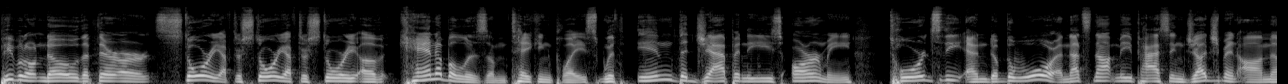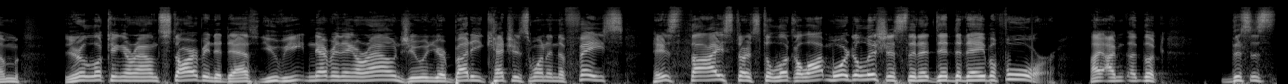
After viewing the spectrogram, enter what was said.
People don't know that there are story after story after story of cannibalism taking place within the Japanese army towards the end of the war. And that's not me passing judgment on them. You're looking around starving to death. You've eaten everything around you, and your buddy catches one in the face. His thigh starts to look a lot more delicious than it did the day before. I, am uh, look. This is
